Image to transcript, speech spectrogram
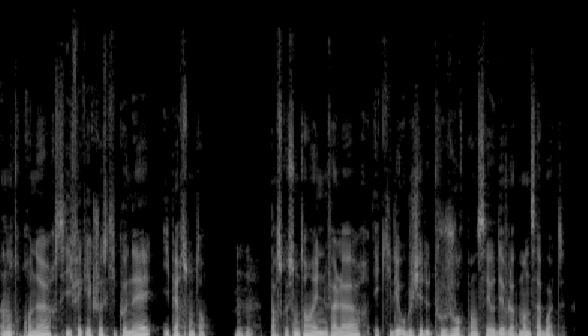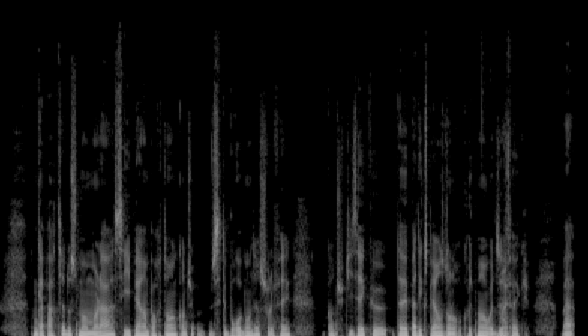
un entrepreneur, s'il fait quelque chose qu'il connaît, il perd son temps. Mhm. Parce que son temps a une valeur et qu'il est obligé de toujours penser au développement de sa boîte. Donc à partir de ce moment-là, c'est hyper important. Quand C'était pour rebondir sur le fait, quand tu disais que tu n'avais pas d'expérience dans le recrutement, what the fuck Bah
